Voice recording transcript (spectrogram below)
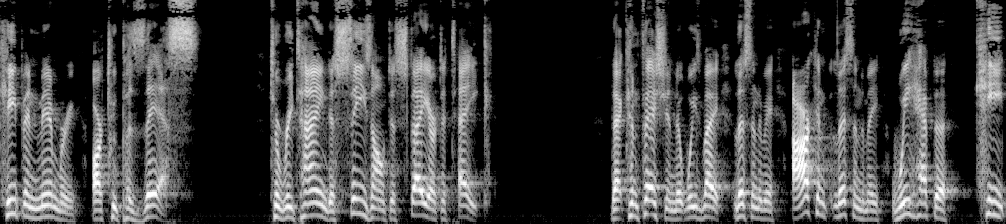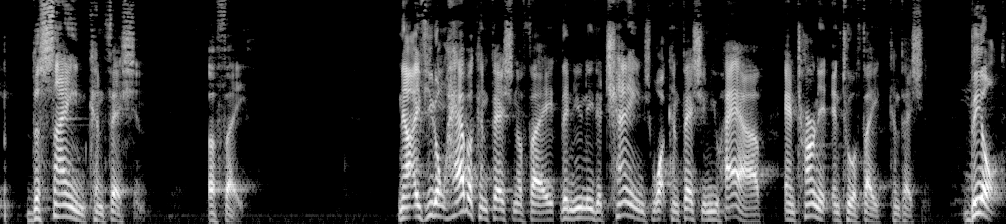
Keep in memory, or to possess, to retain, to seize on, to stay, or to take. That confession that we've made. Listen to me. Our con- listen to me. We have to keep the same confession of faith. Now, if you don't have a confession of faith, then you need to change what confession you have and turn it into a faith confession. Built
